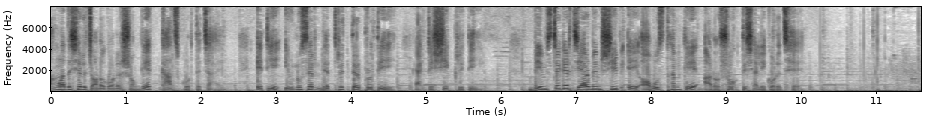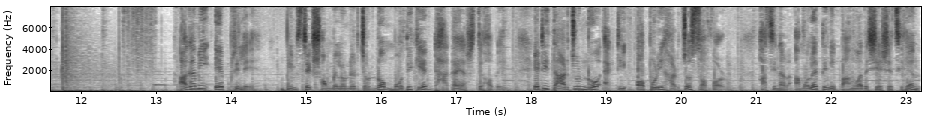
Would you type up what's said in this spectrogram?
বাংলাদেশের জনগণের সঙ্গে কাজ করতে চায়। এটি ইউনুসের নেতৃত্বের প্রতি একটি স্বীকৃতি। বিমস্টেকের চেয়ারম্যানশিপ এই অবস্থানকে আরও শক্তিশালী করেছে। আগামী এপ্রিলে বিমস্টেক সম্মেলনের জন্য মোদিকে ঢাকায় আসতে হবে। এটি তার জন্য একটি অপরিহার্য সফর। হাসিনার আমলে তিনি বাংলাদেশে এসেছিলেন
